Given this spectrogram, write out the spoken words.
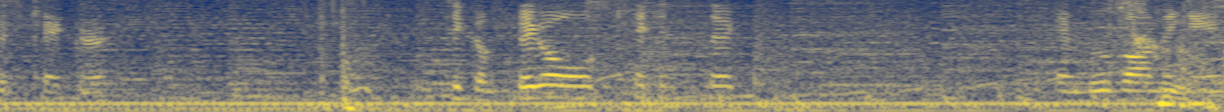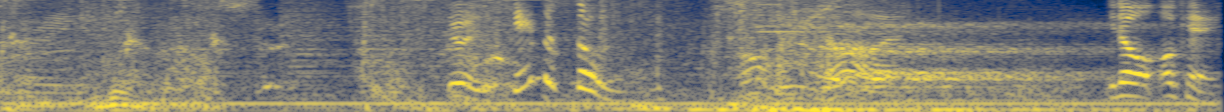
Just, kick her. Take a big old kicking stick and move on to game three. Dude, this game is so. Oh my god. You know, okay.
